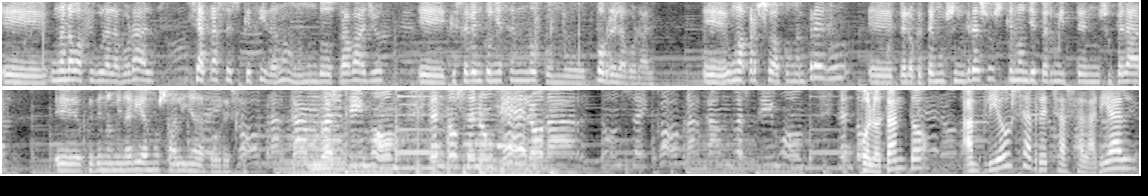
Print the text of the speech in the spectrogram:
eh, unha nova figura laboral xa case esquecida non no mundo do traballo eh, que se ven coñecendo como pobre laboral eh, unha persoa con emprego, eh, pero que ten uns ingresos que non lle permiten superar eh, o que denominaríamos a liña da pobreza. Polo tanto, ampliouse a brecha salarial,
